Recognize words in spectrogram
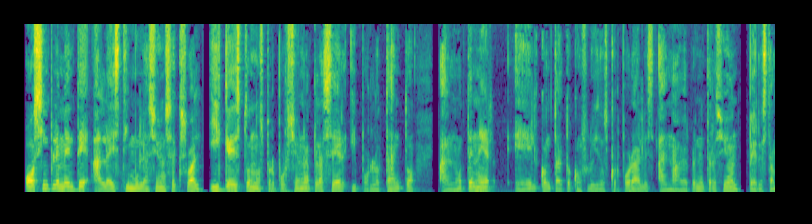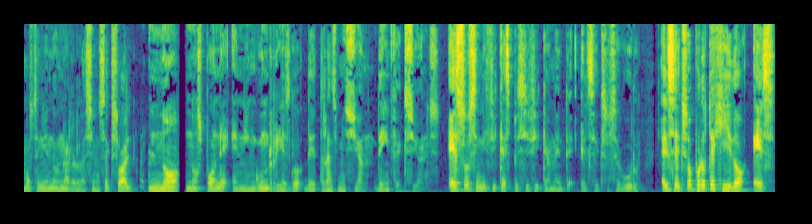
o simplemente a la estimulación sexual y que esto nos proporciona placer y por lo tanto al no tener el contacto con fluidos corporales al no haber penetración, pero estamos teniendo una relación sexual, no nos pone en ningún riesgo de transmisión de infecciones. Eso significa específicamente el sexo seguro. El sexo protegido es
